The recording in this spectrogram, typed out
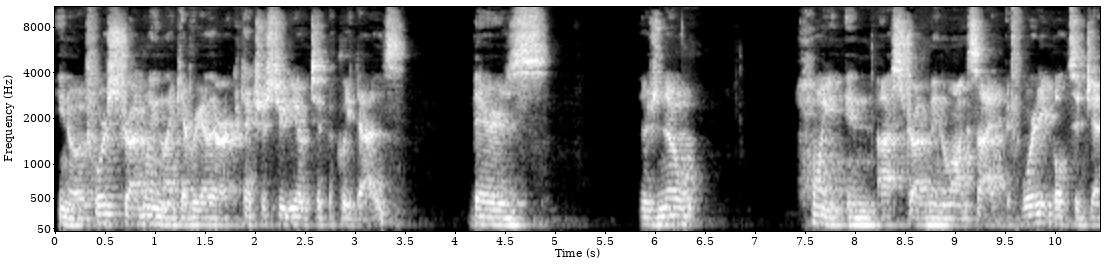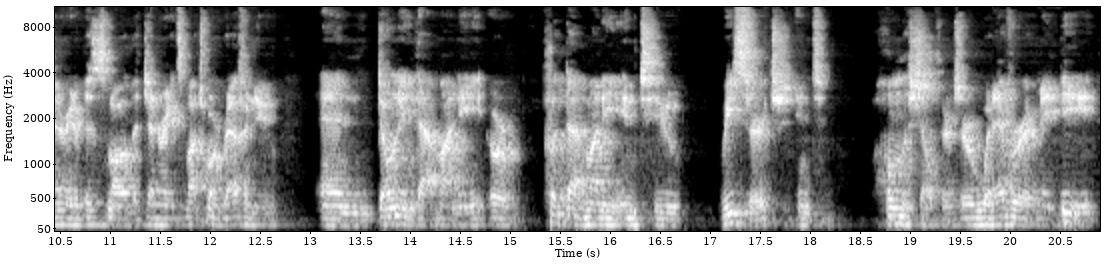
you know, if we're struggling like every other architecture studio typically does, there's there's no point in us struggling alongside. If we're able to generate a business model that generates much more revenue and donate that money or put that money into research, into homeless shelters or whatever it may be,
